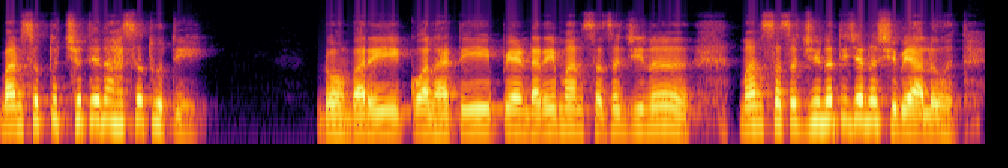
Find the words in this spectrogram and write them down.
माणसं तुच्छतेनं हसत होती. डोंबारी कोल्हाटी पेंडारी माणसाचं जिनं माणसाचं जिनं तिच्या नशिबी आलं होतं.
